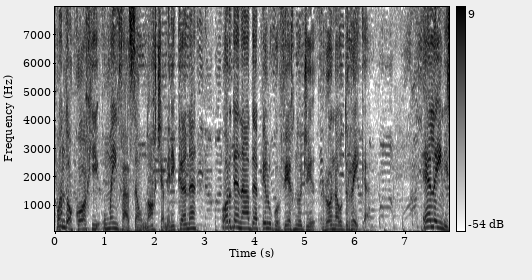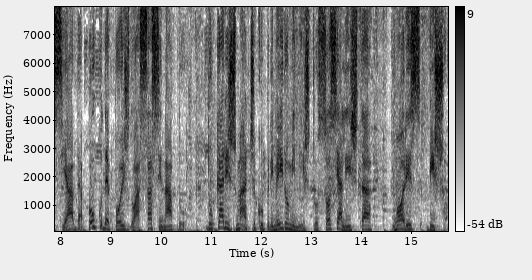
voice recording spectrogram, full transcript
quando ocorre uma invasão norte-americana ordenada pelo governo de Ronald Reagan. Ela é iniciada pouco depois do assassinato do carismático primeiro-ministro socialista Morris Bishop.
